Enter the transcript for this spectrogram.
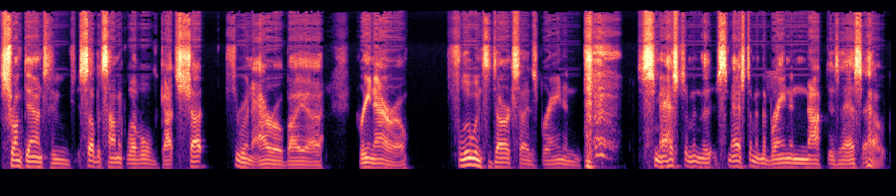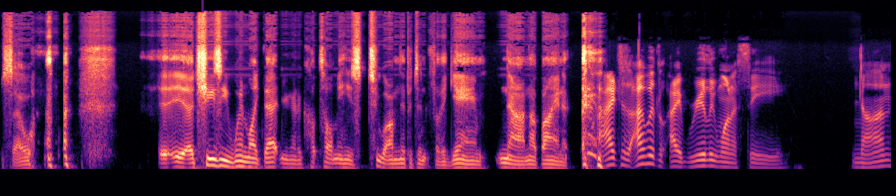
shrunk down to subatomic level, got shot through an arrow by a Green Arrow, flew into Darkseid's brain and smashed him in the smashed him in the brain and knocked his ass out. So. A cheesy win like that, and you're going to tell me he's too omnipotent for the game? No, I'm not buying it. I just I would I really want to see non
